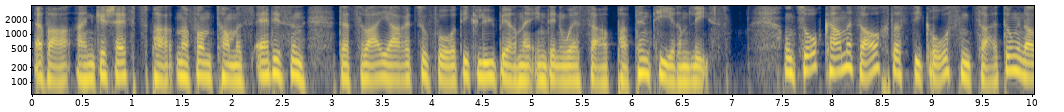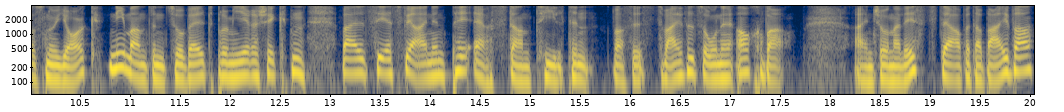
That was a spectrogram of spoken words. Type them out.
er war ein Geschäftspartner von Thomas Edison, der zwei Jahre zuvor die Glühbirne in den USA patentieren ließ. Und so kam es auch, dass die großen Zeitungen aus New York niemanden zur Weltpremiere schickten, weil sie es für einen PR-Stunt hielten, was es zweifelsohne auch war. Ein Journalist, der aber dabei war,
